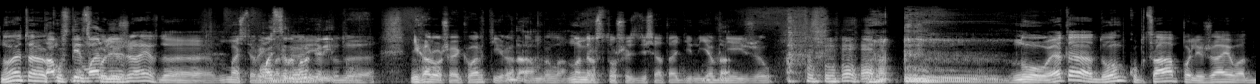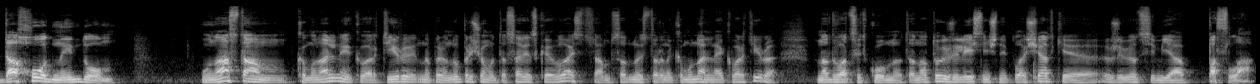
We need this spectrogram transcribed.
Ну, это там купец снимали... Полежаев, да, мастер, и Маргарита, да. Нехорошая квартира да. там была, номер 161, я да. в ней жил. Ну, это дом купца Полежаева, доходный дом. У нас там коммунальные квартиры, например, ну причем это советская власть, там с одной стороны коммунальная квартира на 20 комнат, а на той же лестничной площадке живет семья посла.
